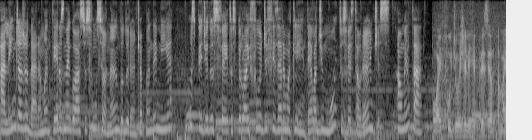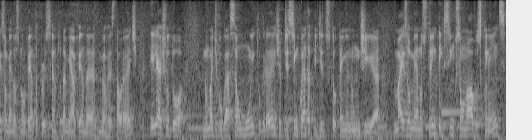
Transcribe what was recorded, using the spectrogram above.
Além de ajudar a manter os negócios funcionando durante a pandemia, os pedidos feitos pelo iFood fizeram a clientela de muitos restaurantes aumentar. O iFood hoje ele representa mais ou menos 90% da minha venda no meu restaurante. Ele ajudou numa divulgação muito grande, de 50 pedidos que eu tenho num dia, mais ou menos 35 são novos clientes,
